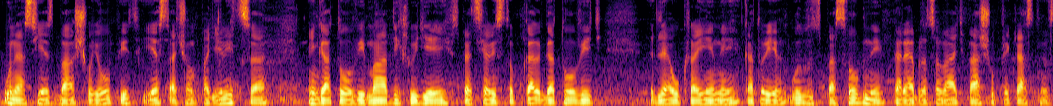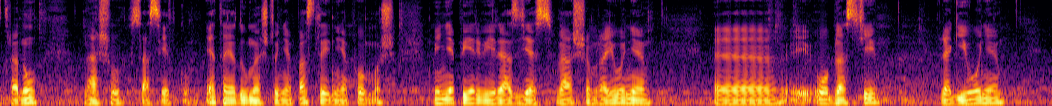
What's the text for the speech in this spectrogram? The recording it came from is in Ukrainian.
У нас есть большой опыт, есть о чем поделиться. Мы готовы молодых людей, специалистов го- готовить для Украины, которые будут способны преобразовать вашу прекрасную страну, нашу соседку. Это, я думаю, что не последняя помощь. Мы не первый раз здесь, в вашем районе, э, области, регионе.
